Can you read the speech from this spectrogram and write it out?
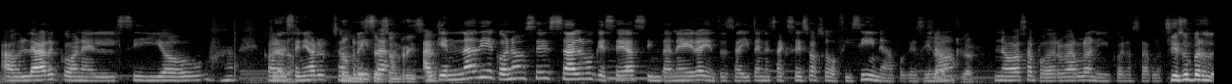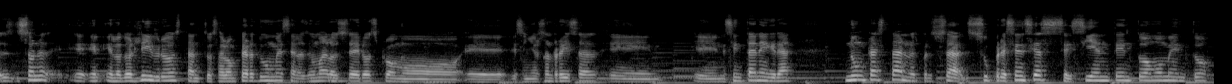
hablar con el CEO, con Claro, el señor. Sonrisa, Sonrisas. a quien nadie conoce salvo que sea cinta negra y entonces ahí tenés acceso a su oficina, porque si Claro, no, claro. no vas a poder verlo ni conocerlo. Sí, es un perso- son eh, en, en los dos libros, tanto Salón Perdumes en la Suma de los Ceros como eh, El Señor Sonrisa en, en Cinta Negra, nunca están o sea, su presencia se siente en todo momento,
